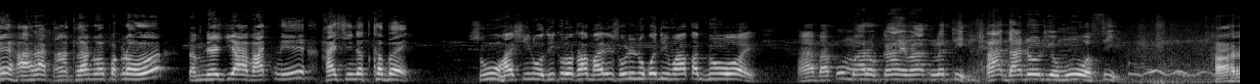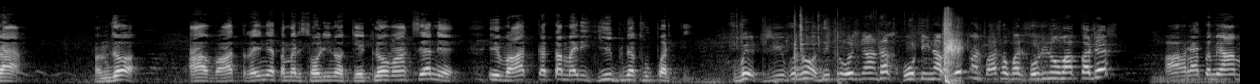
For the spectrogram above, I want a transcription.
એ હારા કાંખલા નો પકડો હો. તમને હજી આ વાતની હાસી નથી ખબર. શું હાસીનો દીકરો થા? મારી છોડીનો કોઈ દી વાંક જ ન હોય. હા બાપુ મારો કાંઈ વાંક નથી. આ દાડોડિયો મું હસી હારા સમજો? આ વાત રહીને તમારી છોડીનો કેટલો વાંક છે ને? એ વાત કરતા મારી જીભ નથી ઉપડતી. હવે જીવનો દીકરો ક્યાં થાય ખોટીના પેટમાં પાછો મારી છોડીનો વાંક કાઢેશ આહરા તમે આમ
